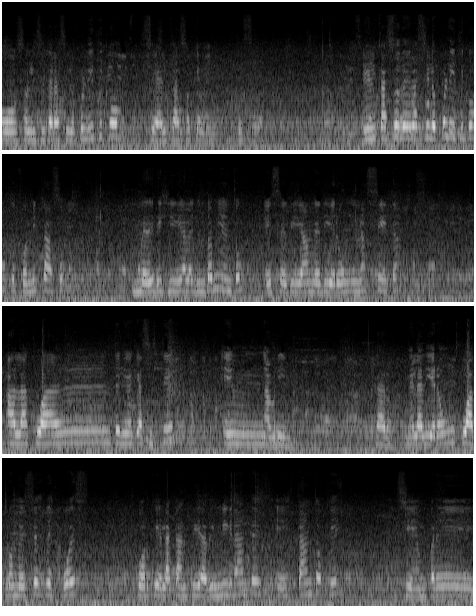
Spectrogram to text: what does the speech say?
o solicitar asilo político, sea el caso que, que sea. En el caso del asilo político, que fue mi caso, me dirigí al ayuntamiento. Ese día me dieron una cita a la cual tenía que asistir en abril. Claro, me la dieron cuatro meses después porque la cantidad de inmigrantes es tanto que siempre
